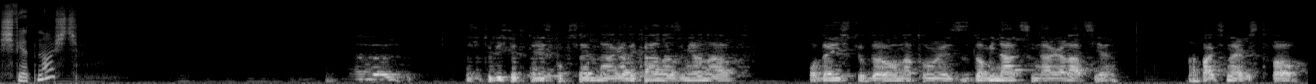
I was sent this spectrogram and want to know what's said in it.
świetność? Rzeczywiście tutaj jest potrzebna radykalna zmiana w podejściu do natury z dominacji na relacje, na partnerstwo.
